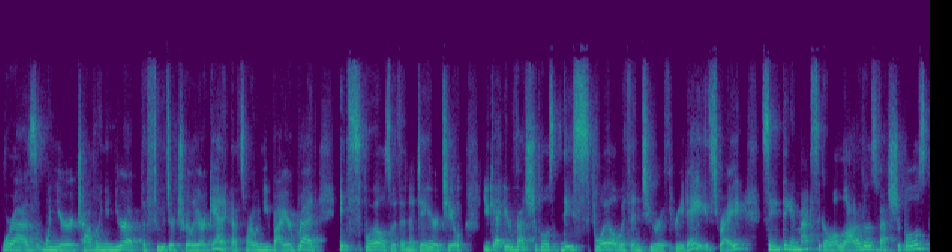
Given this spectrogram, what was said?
Whereas when you're traveling in Europe, the foods are truly organic. That's why when you buy your bread, it spoils within a day or two. You get your vegetables, they spoil within two or three days, right? Same thing in Mexico. A lot of those vegetables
